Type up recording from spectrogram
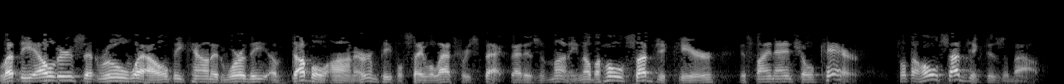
Let the elders that rule well be counted worthy of double honor. And people say, well, that's respect. That isn't money. No, the whole subject here is financial care. That's what the whole subject is about.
